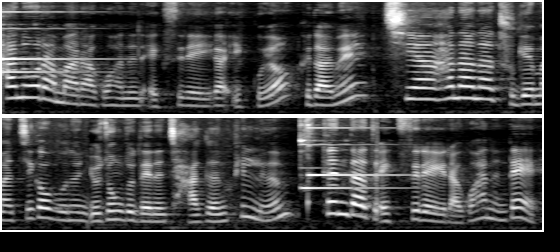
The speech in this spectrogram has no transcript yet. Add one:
파노라마라고 하는 엑스레이가 있고요. 그 다음에 치아 하나나 두 개만 찍어보는 요 정도 되는 작은 필름, 스탠다드 엑스레이라고 하는데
